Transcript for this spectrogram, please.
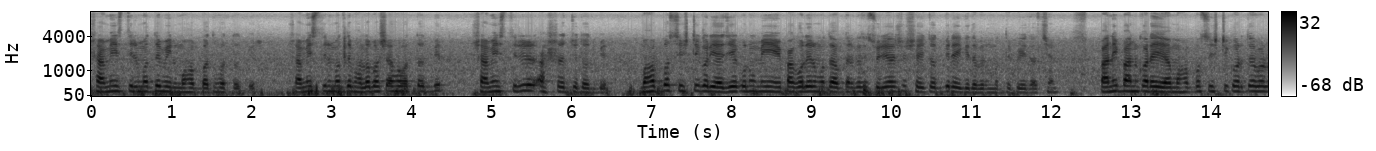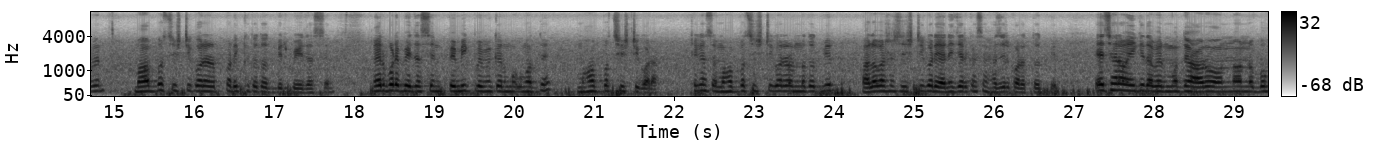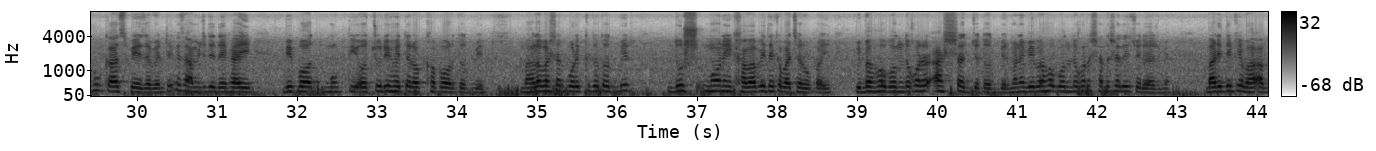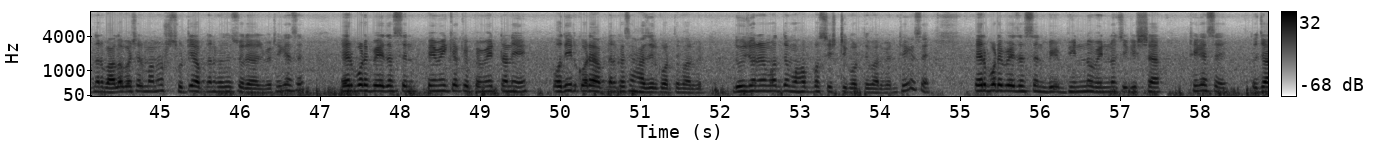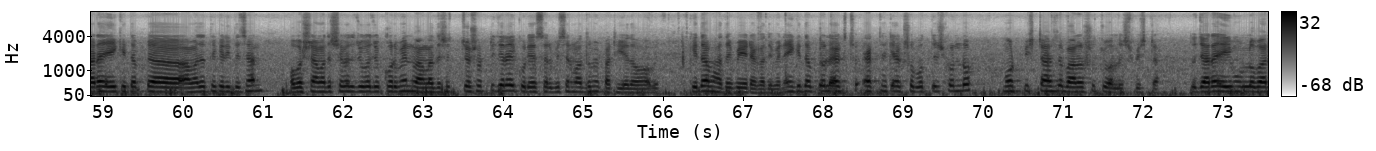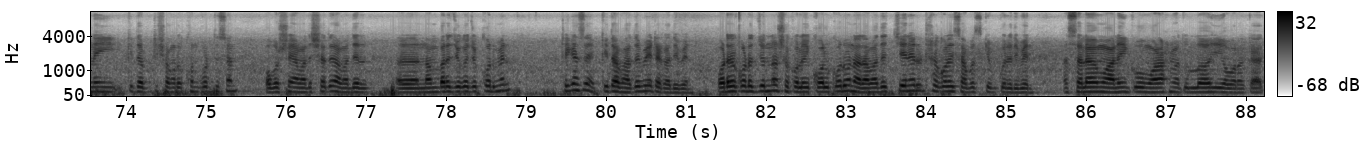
স্বামী স্ত্রীর মধ্যে মিল মহব্বত হওয়ার তদবির। স্বামী স্ত্রীর মধ্যে ভালোবাসা হওয়ার তদবির। স্বামী স্ত্রীর আশ্চর্য তদবির। মহব্বত সৃষ্টি করিয়া যে কোনো মেয়ে পাগলের মতো আপনার কাছে চলে আসে, সেই তদবির এই কিতাবের মধ্যে পেয়ে যাচ্ছেন। পানি পান করে মহব্বত সৃষ্টি করতে পারবেন। মহব্বত সৃষ্টি করার পরীক্ষিত তদবির পেয়ে যাচ্ছেন। এরপরে পেয়ে যাচ্ছেন প্রেমিক প্রেমিকের মধ্যে মহব্বত সৃষ্টি করা। ঠিক আছে? মহব্বত সৃষ্টি করার অন্য তদবির, ভালোবাসা সৃষ্টি করে নিজের কাছে হাজির করার তদবির। এছাড়াও এই কিতাবের মধ্যে আরও অন্য অন্য বহু কাজ পেয়ে যাবেন, ঠিক আছে? আমি যদি দেখাই বিপদ, মুক্তি ও চুরি হইতে রক্ষা পাওয়ার তদবির। ভালোবাসার পরীক্ষিত তদবির, দুশ্মনী খাবাবি থেকে বাঁচার উপায়। বিবাহ বন্ধ করার আশ্চর্য তদবির মানে বিবাহ বন্ধ করার সাথে সাথেই চলে আসবে। বাড়ি থেকে আপনার ভালোবাসার মানুষ ছুটে আপনার কাছে চলে আসবে, ঠিক আছে? এরপরে পেয়ে যাচ্ছেন প্রেমিকাকে প্রেমের টানে অধীর করে আপনার কাছে হাজির করতে পারবেন। দুইজনের মধ্যে মহব্বত সৃষ্টি করতে পারবেন, ঠিক আছে? এরপরে পেয়ে যাচ্ছেন ভিন্ন ভিন্ন চিকিৎসা, ঠিক আছে? তো যারা এই কিতাবটা আমাদের থেকে নিতে চান, অবশ্যই আমাদের সাথে যোগাযোগ করবেন। বাংলাদেশের চৌষট্টি জেলায় কুরিয়ার সার্ভিসের মাধ্যমে পাঠিয়ে দেওয়া হবে। কিতাব হাতে পেয়ে টাকা দেবেন। এই কিতাবটা হলো একশো, এক থেকে একশো বত্রিশ খণ্ড। মোট পৃষ্ঠা আছে বারোশো চুয়াল্লিশ পৃষ্ঠা। তো যারা এই মূল্যবান এই কিতাবটি সংরক্ষণ করতে চান, অবশ্যই আমাদের সাথে আমাদের নাম্বারে যোগাযোগ করবেন। ঠিক আছে? কিতাব হাতে পেয়ে টাকা দিবেন। অর্ডার করার জন্য সকলেই কল করুন আর আমাদের চ্যানেল সকলেই সাবস্ক্রাইব করে দিবেন। আসসালামু আলাইকুম ওরহমতুল্লাহি ওবরাকাত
